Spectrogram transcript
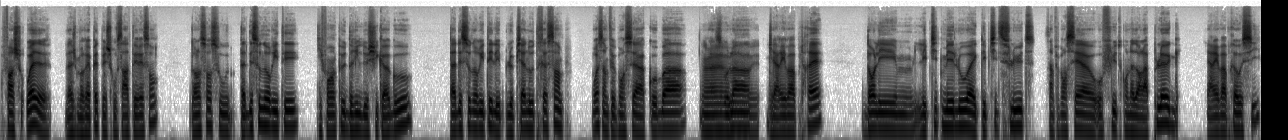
Enfin, je- ouais, là je me répète, mais je trouve ça intéressant dans le sens où tu as des sonorités qui font un peu drill de Chicago. Tu as des sonorités, les- le piano très simple. Moi, ça me fait penser à Koba, Ouais, Zola, ouais, ouais. qui arrive après. Dans les, les petites mélos avec les petites flûtes, ça me fait penser à- aux flûtes qu'on a dans la plug, qui arrive après aussi.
